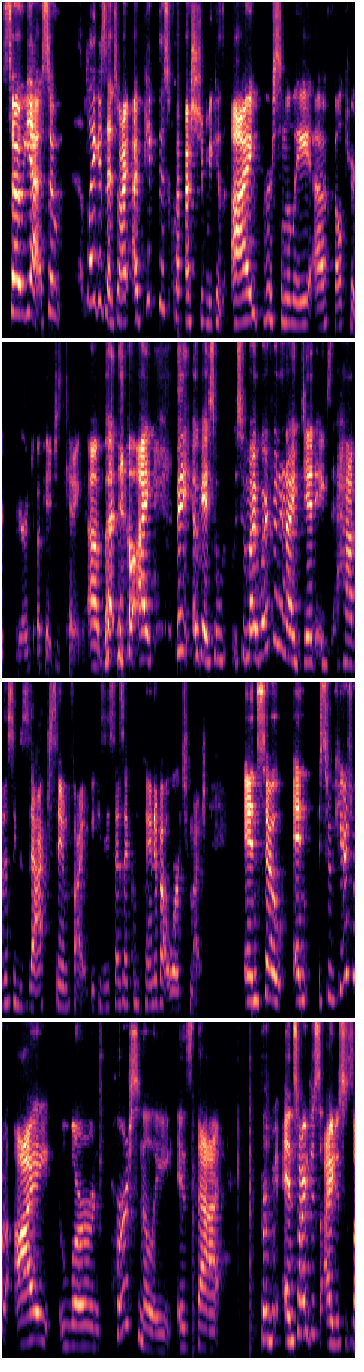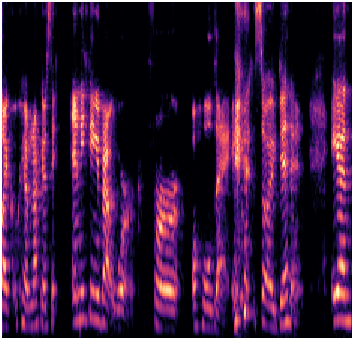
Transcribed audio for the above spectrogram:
so yeah so like i said so i, I picked this question because i personally uh, felt triggered. Okay just kidding. Uh, but no i but, okay so so my boyfriend and i did ex- have this exact same fight because he says i complain about work too much. And so and so here's what i learned personally is that for me and so i just i just was like okay i'm not going to say anything about work for a whole day. So i didn't. And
